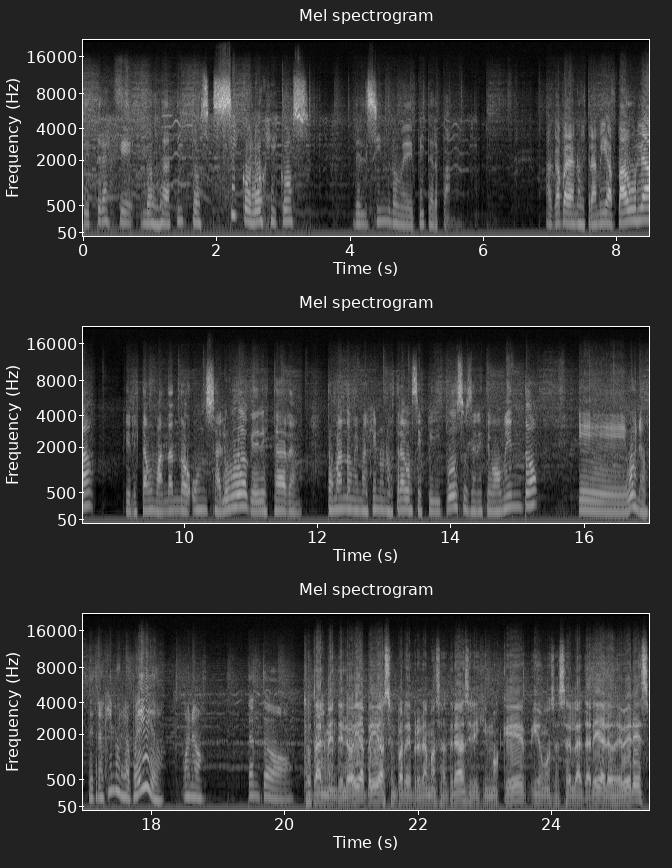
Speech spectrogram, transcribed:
te traje los datitos psicológicos del síndrome de Peter Pan. Acá para nuestra amiga Paula, que le estamos mandando un saludo, que debe estar tomando, me imagino, unos tragos espirituosos en este momento. Eh, bueno, te trajimos lo pedido, ¿o no? Tanto Totalmente, lo había pedido hace un par de programas atrás y le dijimos que íbamos a hacer la tarea, los deberes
